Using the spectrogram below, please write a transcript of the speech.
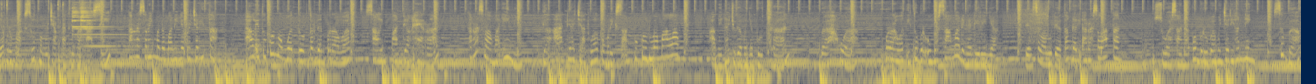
Ia bermaksud mengucapkan terima kasih karena sering menemaninya bercerita. Hal itu pun membuat dokter dan perawat saling pandang heran karena selama ini gak ada jadwal pemeriksaan pukul 2 malam. Aminah juga menyebutkan bahwa perawat itu berumur sama dengan dirinya dan selalu datang dari arah selatan. Suasana pun berubah menjadi hening sebab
